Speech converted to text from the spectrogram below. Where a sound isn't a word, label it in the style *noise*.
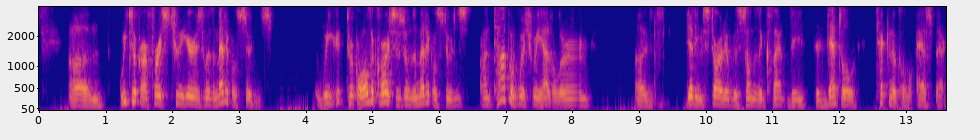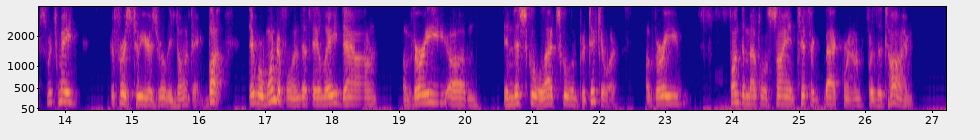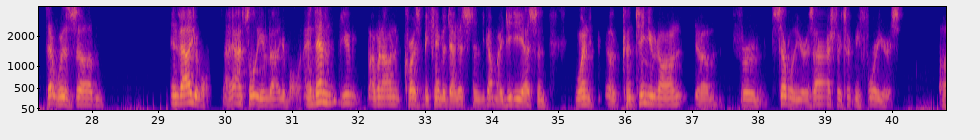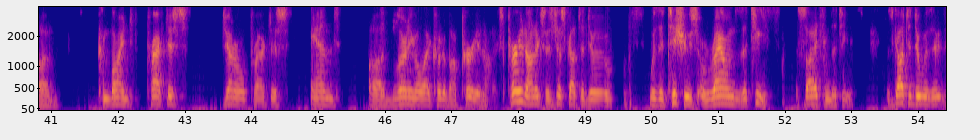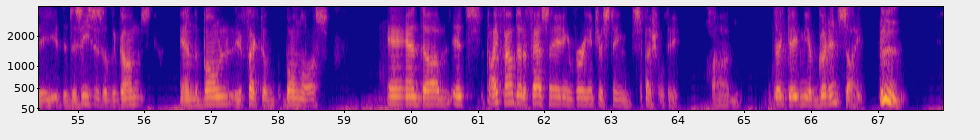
um, we took our first two years with the medical students. We took all the courses of the medical students, on top of which we had to learn uh, getting started with some of the, the, the dental technical aspects, which made the first two years really daunting. But they were wonderful in that they laid down a very, um, in this school, that school in particular, a very fundamental scientific background for the time that was um, invaluable, absolutely invaluable. And then you, I went on, of course, became a dentist and got my DDS and went, uh, continued on um, for several years. Actually, took me four years. Um, combined practice, general practice, and uh, learning all I could about periodontics. Periodontics has just got to do with the tissues around the teeth, aside from the teeth. It's got to do with the, the, the diseases of the gums and the bone, the effect of bone loss. And um, it's, I found it a fascinating, very interesting specialty um, that gave me a good insight *clears throat*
